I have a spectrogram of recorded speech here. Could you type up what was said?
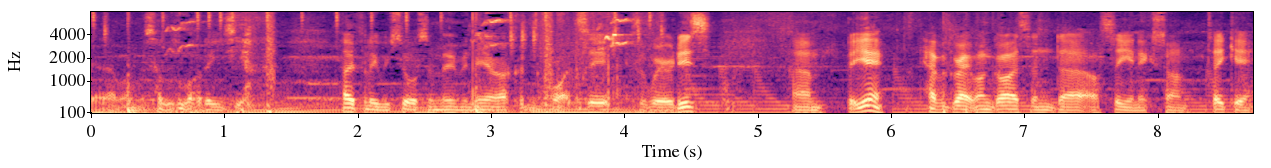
Yeah, that one was a lot easier. Hopefully we saw some movement there. I couldn't quite see it because of where it is. Um, but yeah, have a great one guys and uh, I'll see you next time. Take care.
